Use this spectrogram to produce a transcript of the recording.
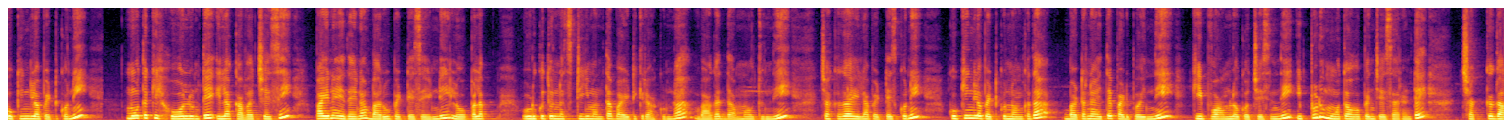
కుకింగ్లో పెట్టుకొని మూతకి హోల్ ఉంటే ఇలా కవర్ చేసి పైన ఏదైనా బరువు పెట్టేసేయండి. లోపల ఉడుకుతున్న స్టీమ్ అంతా బయటికి రాకుండా బాగా దమ్ అవుతుంది. చక్కగా ఇలా పెట్టేసుకొని కుకింగ్లో పెట్టుకున్నాం కదా బటన్ అయితే పడిపోయింది కీప్ వామ్లోకి వచ్చేసింది. ఇప్పుడు మూత ఓపెన్ చేశారంటే చక్కగా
